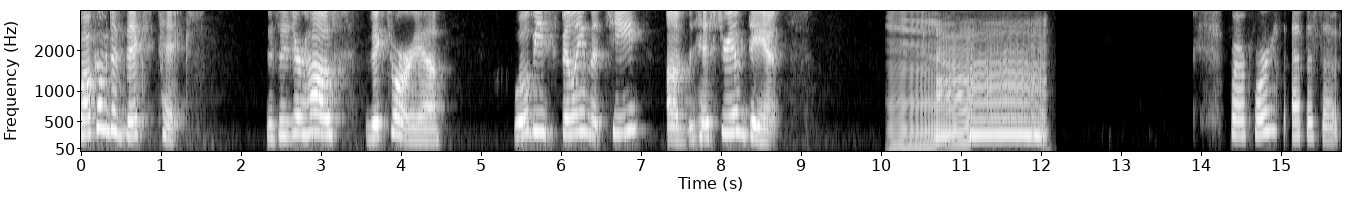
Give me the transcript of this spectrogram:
Welcome to Vic's Picks. This is your host, Victoria. We'll be spilling the tea of the history of dance. For our fourth episode,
